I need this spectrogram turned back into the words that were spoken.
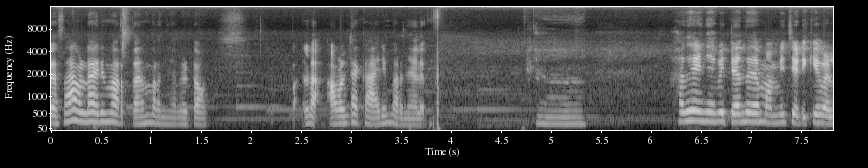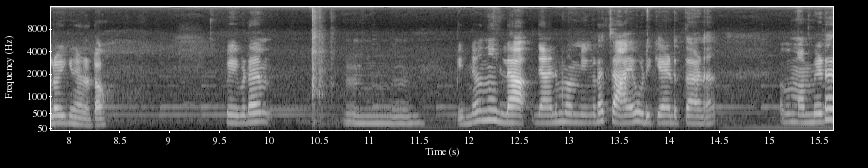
രസമുള്ള കാര്യം വർത്താനം പറഞ്ഞാൽ കേട്ടോ. അല്ല അവളുടെ കാര്യം പറഞ്ഞാൽ അത് കഴിഞ്ഞാൽ പിറ്റേന്ന് മമ്മി ചെടിക്ക് വെള്ളം ഒഴിക്കണം കേട്ടോ. അപ്പോൾ ഇവിടെ പിന്നെ ഒന്നുമില്ല. ഞാനും മമ്മിയും കൂടെ ചായ കുടിക്കാൻ എടുത്താണ്. അപ്പോൾ മമ്മിയുടെ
